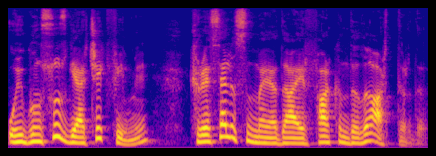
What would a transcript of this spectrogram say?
Uygunsuz Gerçek filmi küresel ısınmaya dair farkındalığı arttırdı.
